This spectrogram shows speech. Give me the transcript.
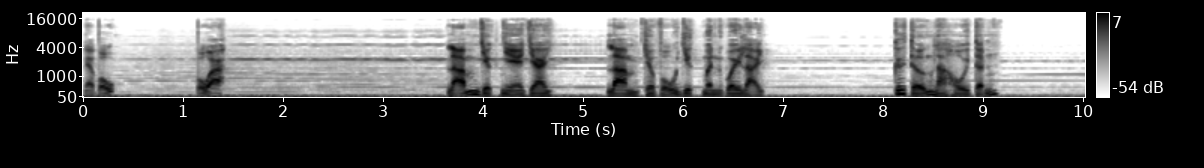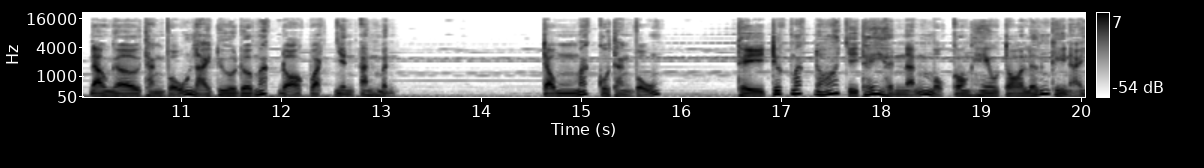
Nè Vũ Vũ à. Lãm giật nhẹ dai Làm cho Vũ giật mình quay lại. Cứ tưởng là hồi tỉnh Nào ngờ thằng Vũ lại đưa đôi mắt đỏ quạch nhìn anh mình. Trong mắt của thằng Vũ Thì trước mắt nó chỉ thấy hình ảnh một con heo to lớn khi nãy.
